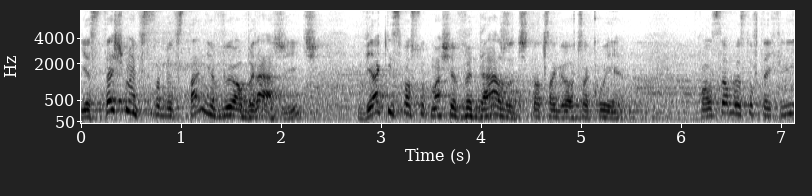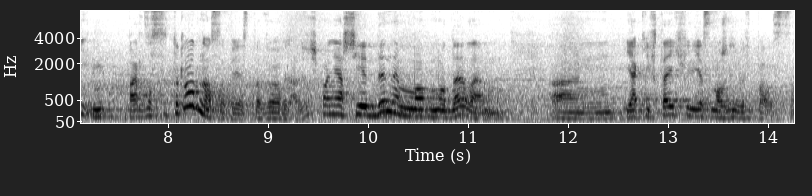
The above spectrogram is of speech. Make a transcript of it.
jesteśmy sobie w stanie wyobrazić, w jaki sposób ma się wydarzyć to, czego oczekujemy. Polsce po prostu w tej chwili bardzo trudno sobie jest to wyobrazić, ponieważ jedynym mo- modelem, em, jaki w tej chwili jest możliwy w Polsce,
